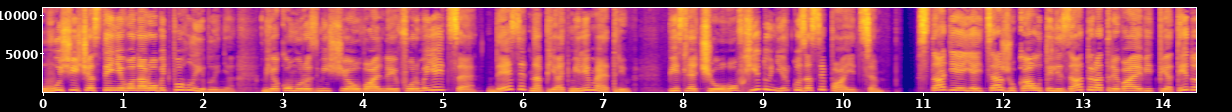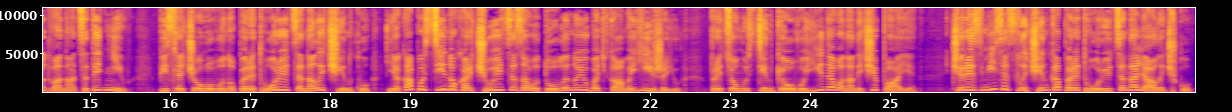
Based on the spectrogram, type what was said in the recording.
У вущій частині вона робить поглиблення, в якому розміщує овальної форми яйце 10 на 5 мм, після чого вхід у нірку засипається. Стадія яйця жука-утилізатора триває від 5 до 12 днів, після чого воно перетворюється на личинку, яка постійно харчується заготовленою батьками їжею. При цьому стінки овоїда вона не чіпає. Через місяць личинка перетворюється на лялечку,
